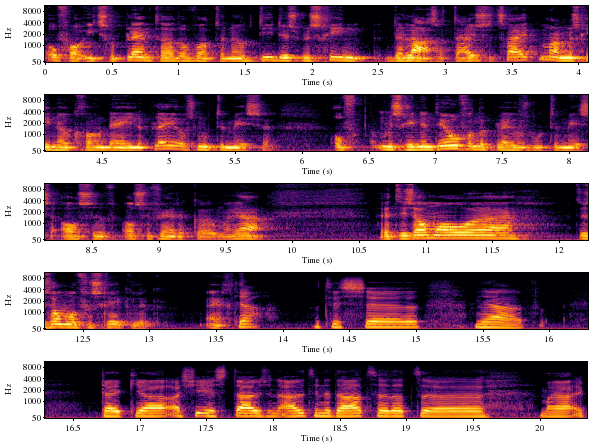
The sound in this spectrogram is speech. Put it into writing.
Of al iets gepland hadden of wat dan ook. Die dus misschien de laatste thuiswedstrijd, maar misschien ook gewoon de hele play-offs moeten missen. Of misschien een deel van de play-offs moeten missen als ze, als ze verder komen. Ja, het is allemaal, het is allemaal verschrikkelijk. Echt. Ja, het is, nou ja, kijk, ja, als je eerst thuis en uit inderdaad, eh, dat, eh, maar ja, ik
